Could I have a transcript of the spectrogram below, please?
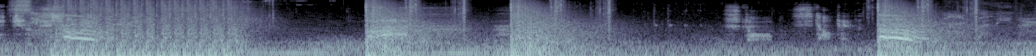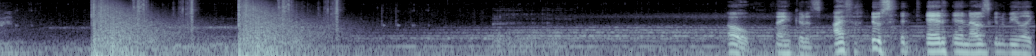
Non-believer. Thank goodness. I thought it was a dead end. I was gonna be like,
